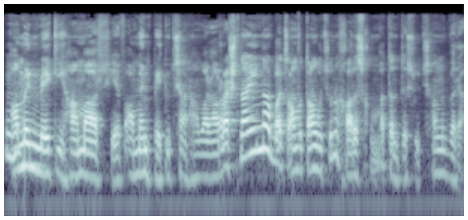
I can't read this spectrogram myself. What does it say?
ամեն մեկի համար եւ ամեն պետության համար առաջնայինն է, բայց անվտանգությունը խարսխում է տնտեսության վրա։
